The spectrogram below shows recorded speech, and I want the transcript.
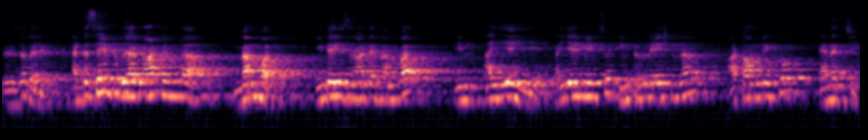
This is a very at the same time we are not in the member. India is not a member in IAEA. IAEA means International Atomic Energy.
